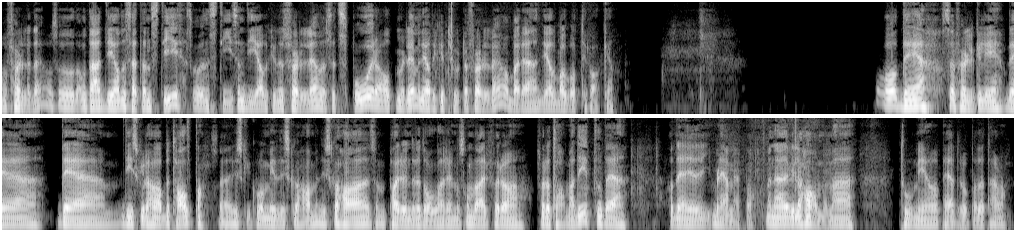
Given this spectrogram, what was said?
og følge det. Og, så, og der de hadde sett en sti, en sti som de hadde kunnet følge, hadde sett spor og alt mulig, men de hadde ikke turt å følge det, og bare, de hadde bare gått tilbake. Og det, selvfølgelig, det, det de skulle ha betalt, da, så jeg husker ikke hvor mye de skulle ha, men de skulle ha liksom, et par hundre dollar eller noe sånt der for å, for å ta meg dit, og det, og det ble jeg med på. Men jeg ville ha med meg Tomi og Pedro på dette her, da.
